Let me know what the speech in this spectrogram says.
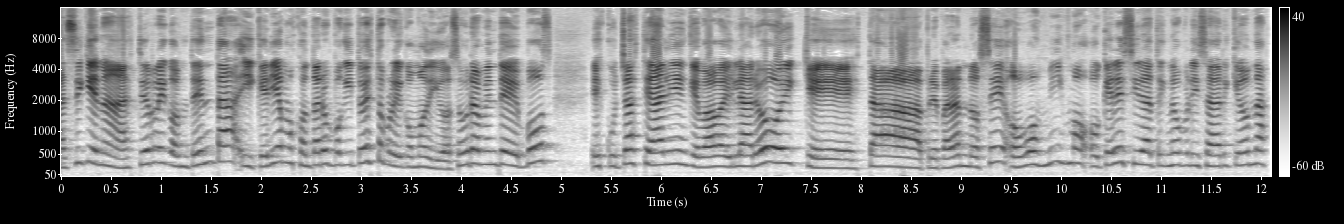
Así que nada, estoy re contenta y queríamos contar un poquito esto porque como digo, seguramente vos escuchaste a alguien que va a bailar hoy, que está preparándose, o vos mismo, o querés ir a Tecnópolis a ver qué onda,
